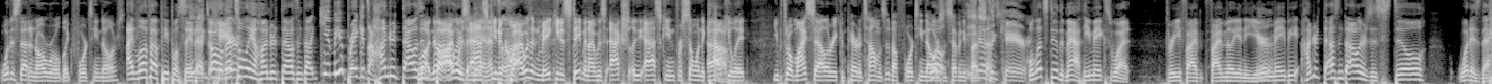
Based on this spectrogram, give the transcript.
What is that in our world? Like fourteen dollars? I love how people say He that. doesn't Oh, that's care. only hundred thousand dollars. Give me a break. It's a hundred thousand Well, dollars. no, I was asking man. a That's que- lot. I wasn't making a statement. I was actually asking for someone to Oh. calculate. You throw my salary compared to Tomlin's, it's about fourteen dollars and he seventy five doesn't care. Well, let's do the math. He makes what three, five, five million a year, Yeah. maybe. Hundred thousand dollars is still. What is that?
